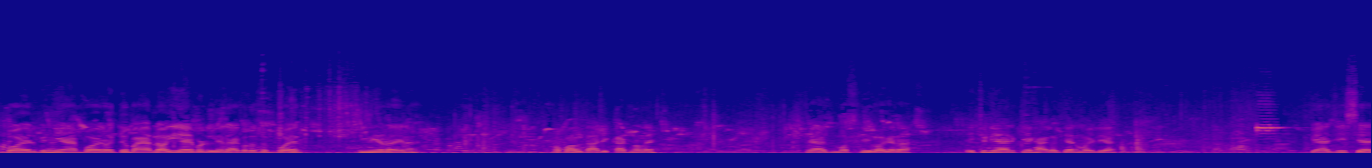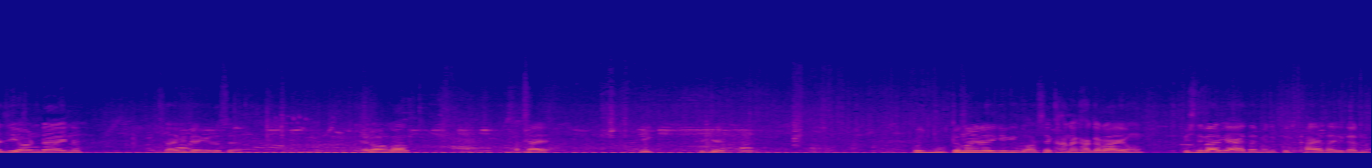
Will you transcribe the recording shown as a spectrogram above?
बयर पनि यहाँ बयर त्यो भाइहरूले अघि यहीँबाट लिएर आएको रहेछ बयर किनेर होइन कपाल दारी काट्नलाई प्याज मछली वगेरा एकचोटि यहाँ के खाएको थिएँ मैले यहाँ प्याजी स्याजी अन्डा होइन दामी दामी रहेछ हेलो अंकल। अच्छा है? ठीक ठीक कुछ भूख तो लगी क्योंकि घर से खाना आए हूँ। पिछली बार भी आया था मैंने कुछ खाया था इधर ना।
